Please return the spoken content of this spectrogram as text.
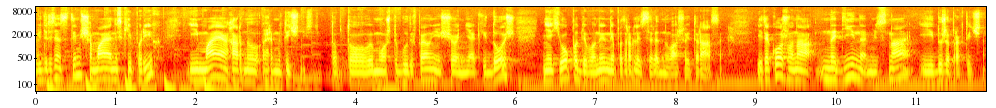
відрізняється тим, що має низький поріг і має гарну герметичність. Тобто ви можете бути впевнені, що ніякий дощ, ніякі опади вони не потраплять всередину вашої тераси. І також вона надійна, міцна і дуже практична.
